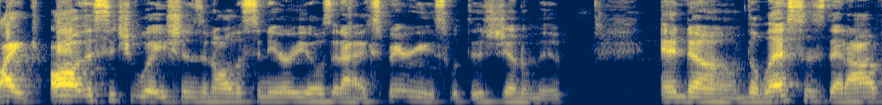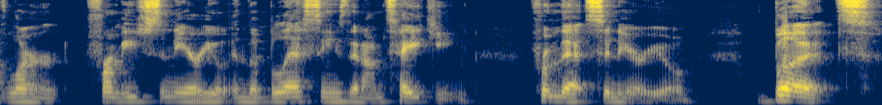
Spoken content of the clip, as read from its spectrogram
like all the situations and all the scenarios that I experienced with this gentleman and um, the lessons that I've learned from each scenario and the blessings that I'm taking from that scenario. But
